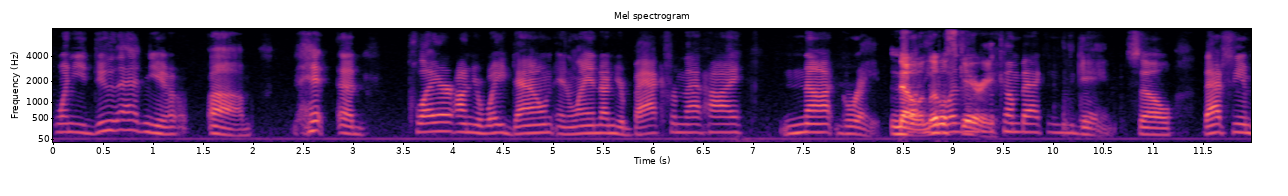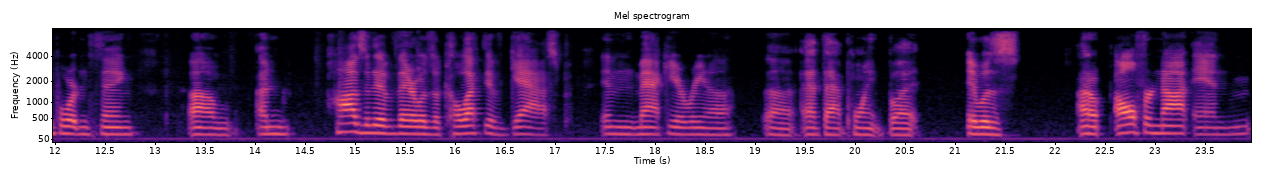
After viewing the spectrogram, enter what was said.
when you do that and you um, hit a player on your way down and land on your back from that high, not great. No, But a little scary. To come back into the game, so that's the important thing. Um, I'm positive there was a collective gasp in Mackey Arena uh, at that point, but it was I don't, all for naught, and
